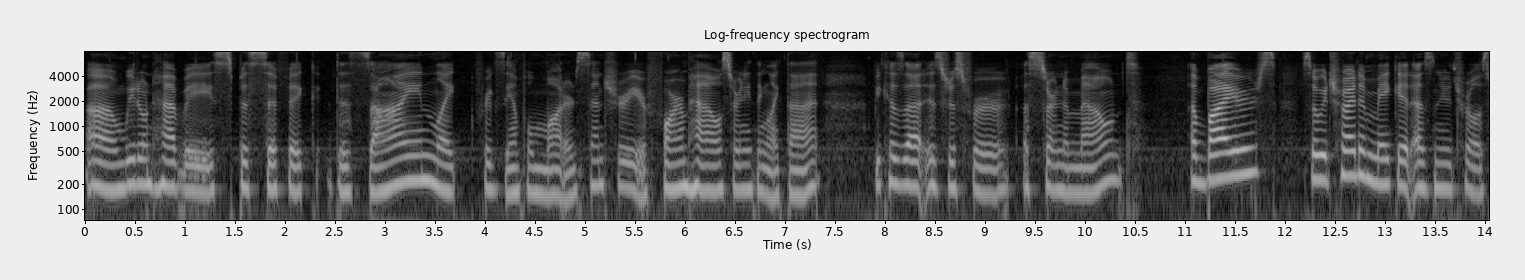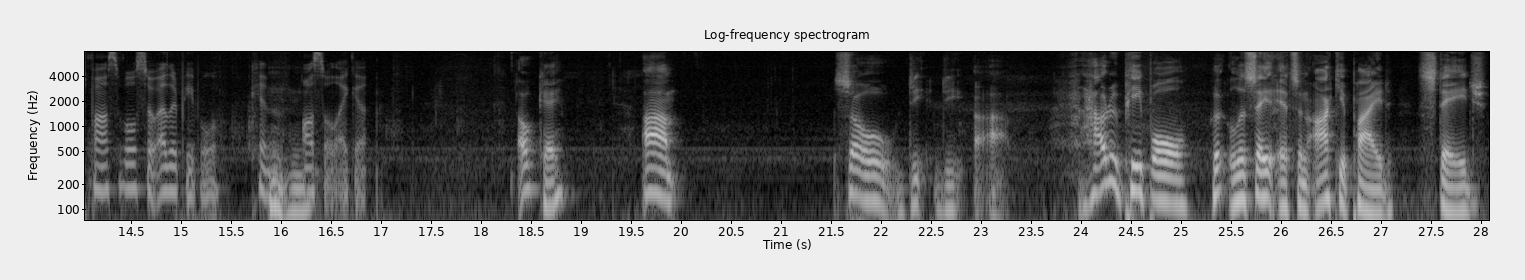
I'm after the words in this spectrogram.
Um, we don't have a specific design, like, for example, modern century or farmhouse or anything like that, because that is just for a certain amount of buyers. So we try to make it as neutral as possible so other people can Mhm. also like it. Okay. Um. So, do, do, uh, how do people? Let's say it's an occupied stage.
